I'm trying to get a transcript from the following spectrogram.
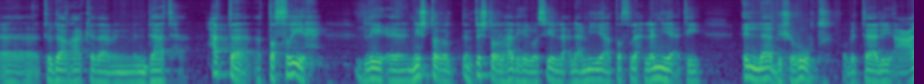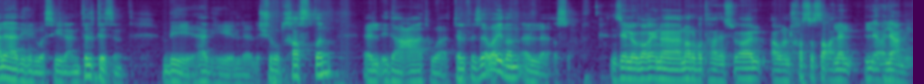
آه، تدار هكذا من من ذاتها. حتى التصريح لنشتغل إن تشتغل هذه الوسيلة الإعلامية التصريح لن يأتي إلا بشروط وبالتالي على هذه الوسيلة أن تلتزم بهذه الشروط خاصة الإذاعات والتلفزة وأيضا الصحف. زين لو بغينا نربط هذا السؤال أو نخصصه على الإعلامي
